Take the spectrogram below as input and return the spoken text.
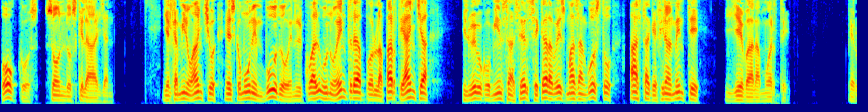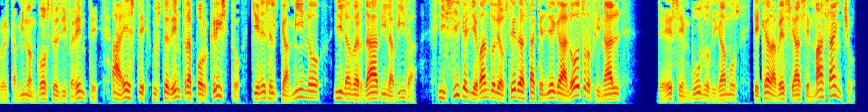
pocos son los que la hallan. Y el camino ancho es como un embudo en el cual uno entra por la parte ancha y luego comienza a hacerse cada vez más angosto hasta que finalmente lleva a la muerte. Pero el camino angosto es diferente. A este usted entra por Cristo, quien es el camino y la verdad y la vida, y sigue llevándole a usted hasta que llega al otro final de ese embudo, digamos, que cada vez se hace más ancho.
